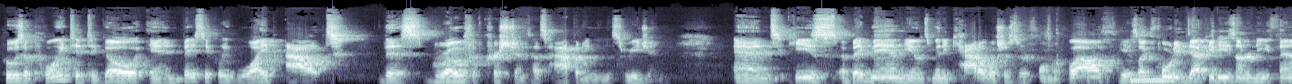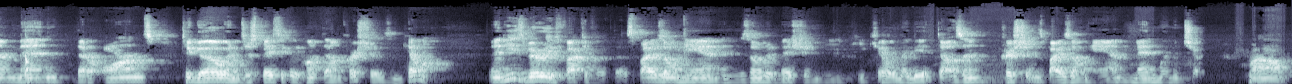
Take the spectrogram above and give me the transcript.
who is appointed to go and basically wipe out this growth of Christians that's happening in this region. And he's a big man. He owns many cattle, which is their form of wealth. He has like 40 deputies underneath him, men that are armed to go and just basically hunt down Christians and kill them. And he's very effective with this. By his own hand and his own admission, he, he killed maybe a dozen Christians by his own hand, men, women, children. Wow.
